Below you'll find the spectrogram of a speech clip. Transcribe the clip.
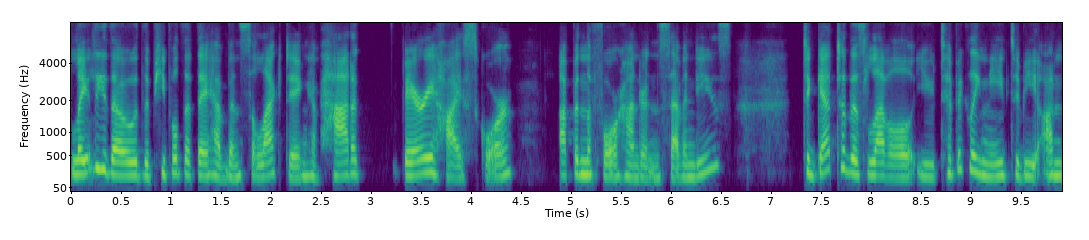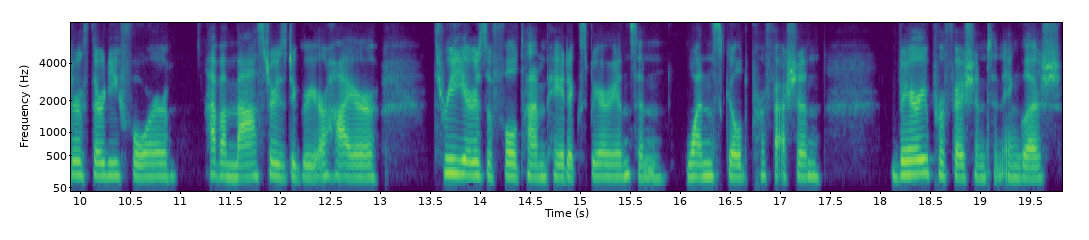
Lately, though, the people that they have been selecting have had a very high score, up in the 470s. To get to this level, you typically need to be under 34, have a master's degree or higher, three years of full time paid experience in one skilled profession, very proficient in English.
